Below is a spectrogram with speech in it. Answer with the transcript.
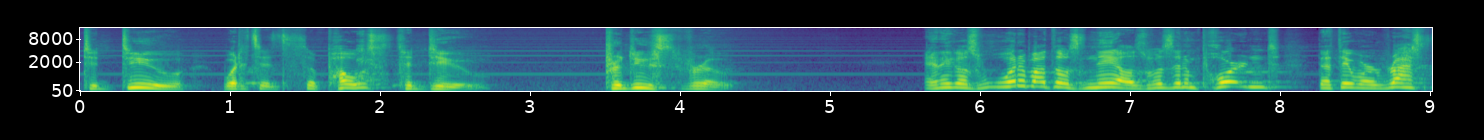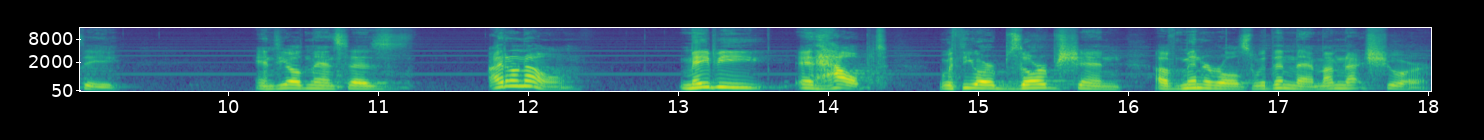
to do what it's supposed to do produce fruit. And he goes, What about those nails? Was it important that they were rusty? And the old man says, I don't know. Maybe it helped with the absorption of minerals within them. I'm not sure.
